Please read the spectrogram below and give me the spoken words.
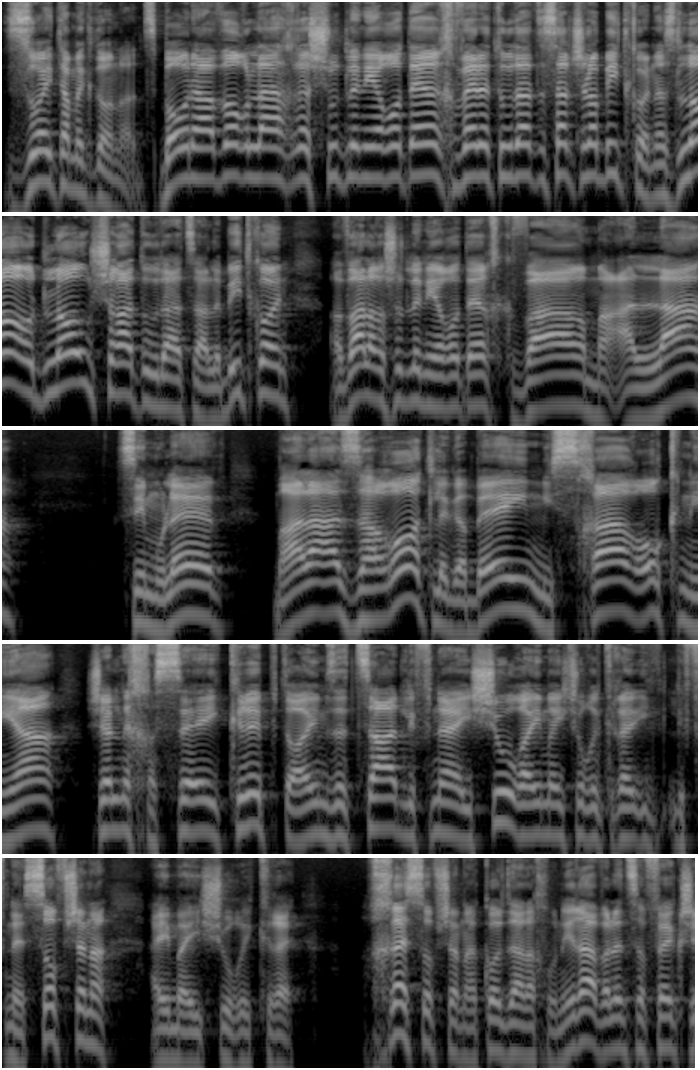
זו הייתה מקדונלדס. בואו נעבור לרשות לניירות ערך ולתעודת הסל של הביטקוין. אז לא, עוד לא אושרה תעודת סל לביטקוין, אבל הרשות לניירות ערך כבר מעלה, שימו לב, מעלה אזהרות לגבי מסחר או קנייה של נכסי קריפטו. האם זה צעד לפני האישור, האם האישור יקרה לפני סוף שנה, האם האישור יקרה אחרי סוף שנה, כל זה אנחנו נראה, אבל אין ספק ש...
